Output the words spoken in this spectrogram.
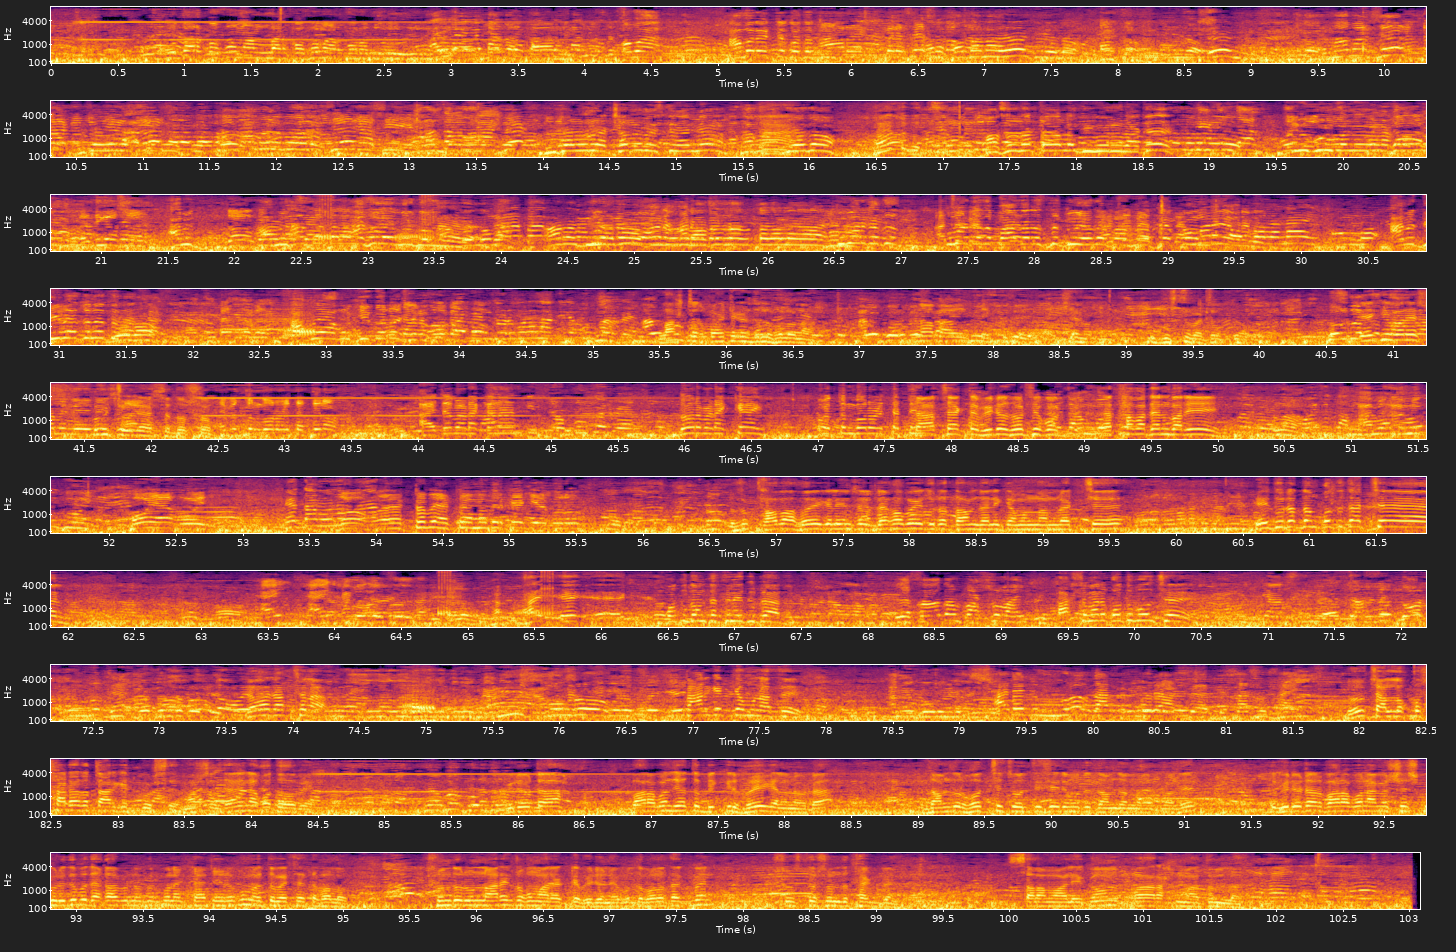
ওটার কথা আল্লাহর করো যদি বাবা আমার একটা কথা আর একবারে শেষ কথা। না একসাথে বেচতে পারি না হ্যাঁ। দিয়ে দাও। এই তো করছি। পাঁচ হাজার টাকা হলে গরু রাখে তুমি ভুল করলে না এদিকে আসো। আমি আমি আসলে ভুল করলে আরে হাজার টাকা লাগা তোমার কাছে বাজার আছে দুই হাজার কম দিয়ে আমি দিনের জন্য তো আপনি এখন কি করবেন সেটা। লাস্টের কয় টাকার জন্য হলো না? না ভাই বুঝতে পারছ একেবারে চলে আসছে দর্শক। আইতে বেড়া কেনা। দর বেড়া কে? আচ্ছা একটা ভিডিও ধরছি থাবা দেন বাড়ি। আমি আমি হই হ্যাঁ থাবা হয়ে গেলে দেখাবো এই দুটার দাম জানি কেমন দাম লাগছে। এই দুটার দাম কত যাচ্ছেন ভাই কত দাম চাচ্ছেন এই দুটার? কাস্টমার কত বলছে? দেওয়া যাচ্ছে না। টার্গেট কেমন আছে? চার লক্ষ ষাট হাজার টার্গেট করছে। মার্শাল জানি না কত হবে। ভিডিওটা বারাবন যেহেতু বিক্রি হয়ে গেল না ওটা দাম দর হচ্ছে চলতেছে এর মধ্যে দাম জানলাম আপনাদের। তো ভিডিওটা আর বাড়াবো না, আমি শেষ করে দেবো, দেখা হবে নতুন কোনো একটা এরকম হয়তো ব্যবসাতে ভালো। সুন্দর অন্য আরেক রকম আর একটা ভিডিও নেই বলতে ভালো থাকবেন, সুস্থ সুন্দর থাকবেন। সালামু আলাইকুম ওয়া রাহমাতুল্লাহ।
